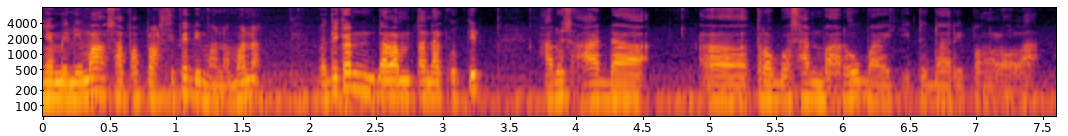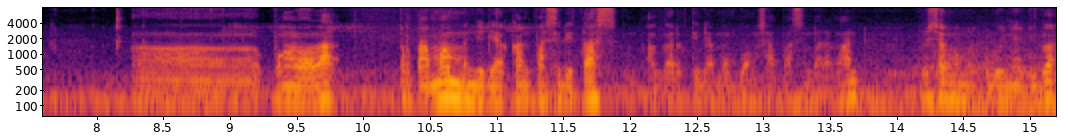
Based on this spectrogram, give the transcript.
ya minimal sampah plastiknya di mana-mana. Berarti kan dalam tanda kutip harus ada eh, terobosan baru baik itu dari pengelola eh, pengelola pertama menyediakan fasilitas agar tidak membuang sampah sembarangan terus yang nomor keduanya juga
